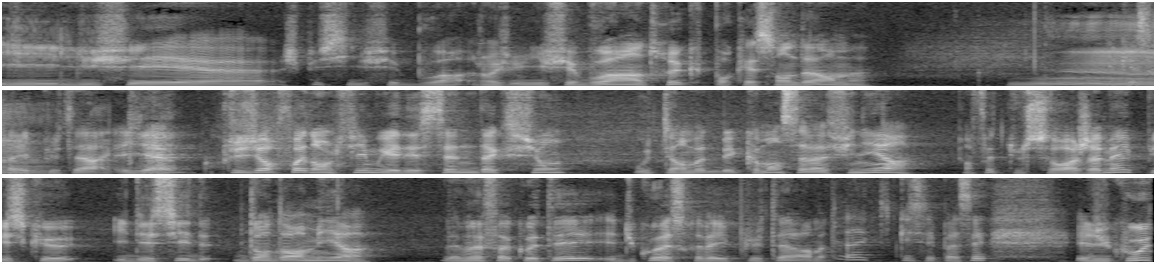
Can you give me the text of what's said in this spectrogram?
il lui fait. euh, je sais plus s'il lui fait boire. non, il lui fait boire un truc pour qu'elle s'endorme, Hmm, qu'elle se réveille plus tard. Et il y a plusieurs fois dans le film où il y a des scènes d'action où tu es en mode, mais comment ça va finir? En fait, tu le sauras jamais, puisqu'il décide d'endormir la meuf à côté, et du coup, elle se réveille plus tard en mode, ah, qu'est-ce qui s'est passé? Et du coup,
